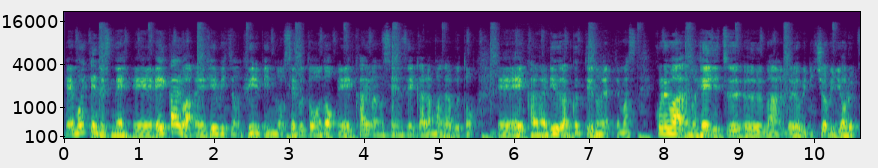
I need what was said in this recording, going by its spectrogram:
えー、もう一点ですね、えー、英会話、えー、フィリピンのセブ島の英会話の先生から学ぶと、えー、英会話留学っていうのをやってます。これはあの平日、まあ土曜日、日曜日、夜、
